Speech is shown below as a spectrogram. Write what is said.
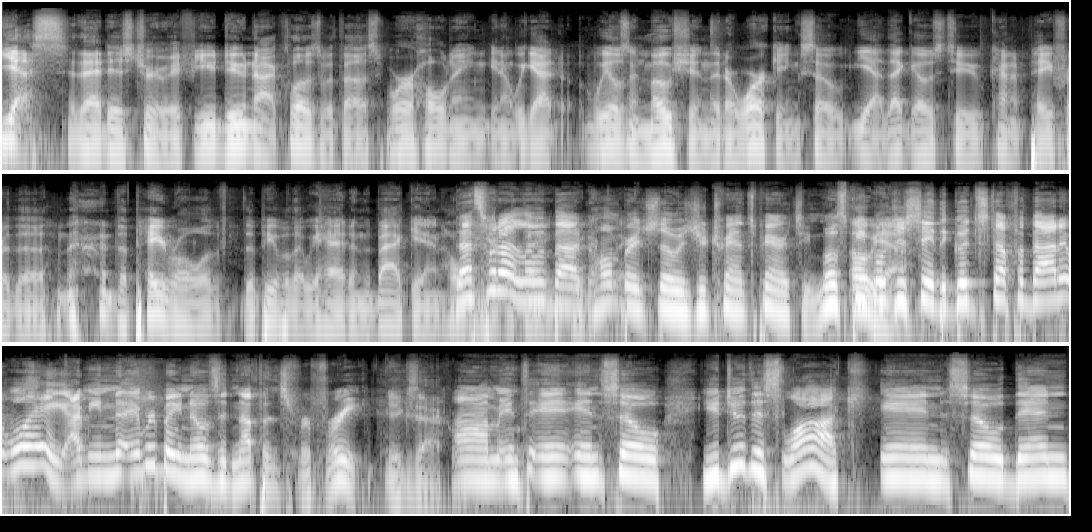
Yes, that is true. If you do not close with us, we're holding. You know, we got wheels in motion that are working. So yeah, that goes to kind of pay for the the payroll of the people that we had in the back end. That's what I love about. Homebridge, though, is your transparency. Most Oh, people yeah. just say the good stuff about it. Well, hey, I mean, everybody knows that nothing's for free. Exactly. Um, and, and and so you do this lock, and so then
